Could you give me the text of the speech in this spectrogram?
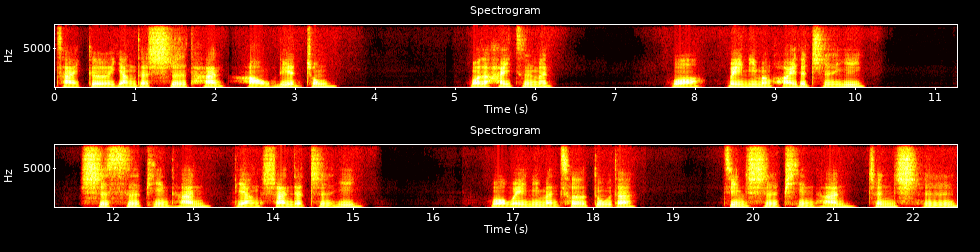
在各样的试探熬炼中，我的孩子们，我为你们怀的旨意，是赐平安良善的旨意。我为你们测度的，尽是平安真实。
